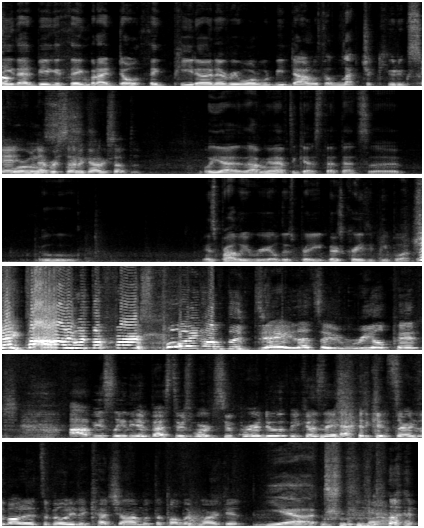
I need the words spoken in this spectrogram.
see a- that being a thing, but I don't think PETA and everyone would be down with electrocuting It squirrels. never said it got accepted. Well, yeah, I'm gonna have to guess that that's a. Ooh. It's probably real. There's pretty. There's crazy people out there. Jake Polly with the first point of the day. That's a real pitch. obviously the investors weren't super into it because they had concerns about its ability to catch on with the public market. Yeah. but,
